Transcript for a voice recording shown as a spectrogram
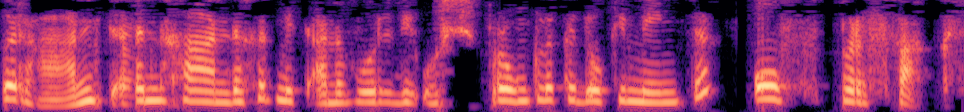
per hand ingehandig het met ander woorde die oorspronklike dokumente of per faks.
